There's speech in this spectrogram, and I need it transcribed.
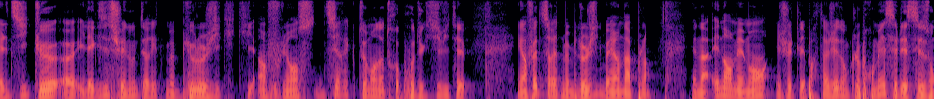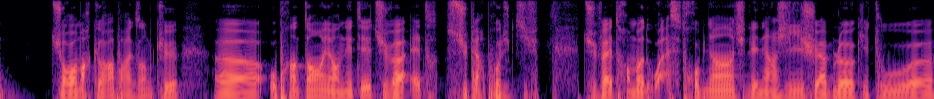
Elle dit qu'il euh, existe chez nous des rythmes biologiques qui influencent directement notre productivité. Et en fait, ces rythmes biologiques, ben, il y en a plein. Il y en a énormément et je vais te les partager. Donc le premier, c'est les saisons. Tu remarqueras par exemple que euh, au printemps et en été, tu vas être super productif. Tu vas être en mode ouais c'est trop bien, j'ai de l'énergie, je suis à bloc et tout, euh,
